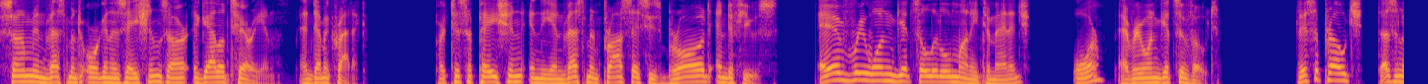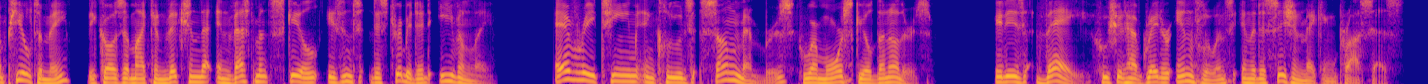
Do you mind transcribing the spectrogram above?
Some investment organizations are egalitarian and democratic. Participation in the investment process is broad and diffuse. Everyone gets a little money to manage, or everyone gets a vote. This approach doesn't appeal to me because of my conviction that investment skill isn't distributed evenly. Every team includes some members who are more skilled than others. It is they who should have greater influence in the decision making process.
